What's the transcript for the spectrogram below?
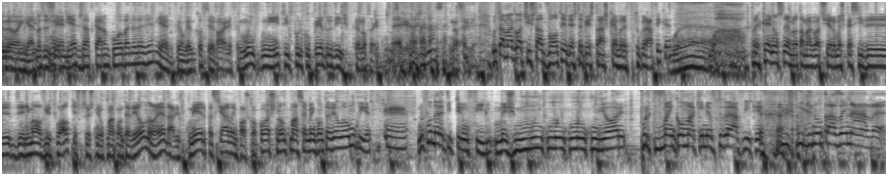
Ao engano. Mas os Muito. GNR já tocaram com a banda da GNR. Foi um grande concerto. Olha, foi muito bonito e porque o Pedro diz, porque eu não sei. Não sabia. não sei. Não sabia. O Tamagotchi está de volta e desta vez traz câmara fotográfica. Uau! Para quem não se lembra, o Tamagotchi era uma espécie de, de animal virtual que as pessoas tinham que tomar conta dele, não é? Dar-lhe de comer, passear, limpar os cocós. Se não tomassem bem conta dele, ele morria. No fundo era tipo ter um filho, mas muito, muito, muito melhor porque vem com máquina fotográfica e os filhos não trazem nada.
